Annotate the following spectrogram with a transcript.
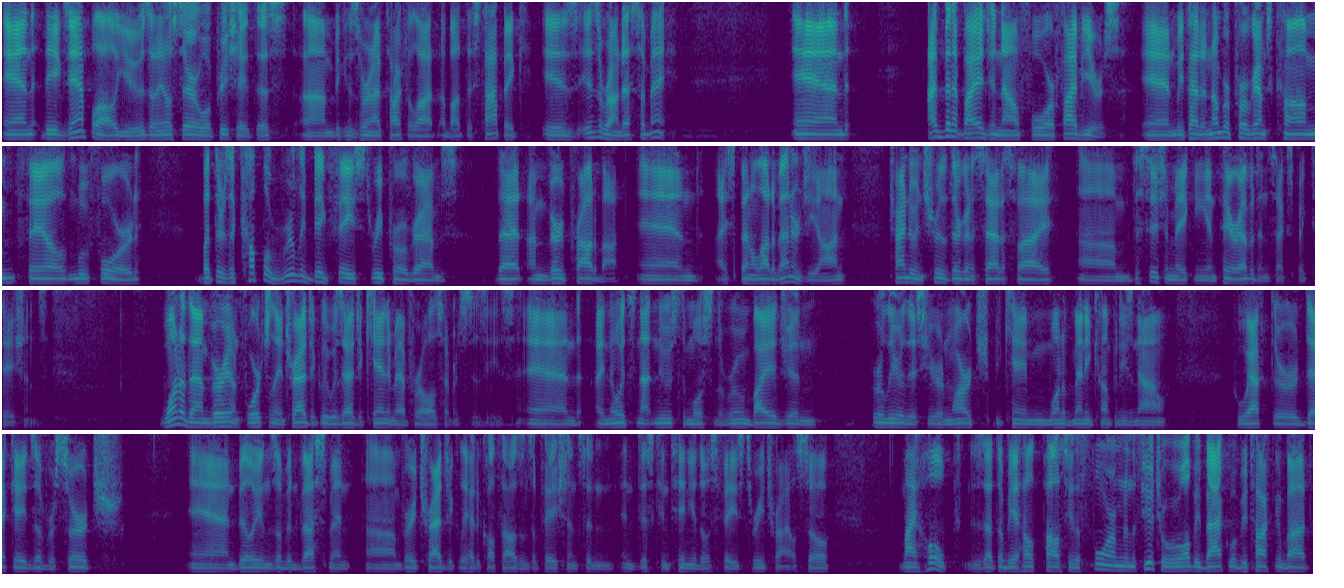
And the example I'll use, and I know Sarah will appreciate this um, because her and I have talked a lot about this topic, is, is around SMA. And I've been at Biogen now for five years, and we've had a number of programs come, fail, move forward. But there's a couple really big phase three programs that I'm very proud about, and I spent a lot of energy on trying to ensure that they're going to satisfy um, decision making and payer evidence expectations. One of them, very unfortunately and tragically, was aducanumab for Alzheimer's disease. And I know it's not news to most in the room. Biogen, earlier this year in March, became one of many companies now who, after decades of research and billions of investment, um, very tragically had to call thousands of patients and, and discontinue those phase three trials. So my hope is that there'll be a health policy of the forum in the future. We'll all be back. We'll be talking about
